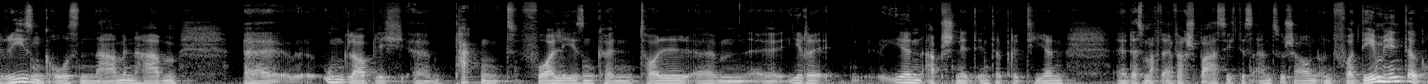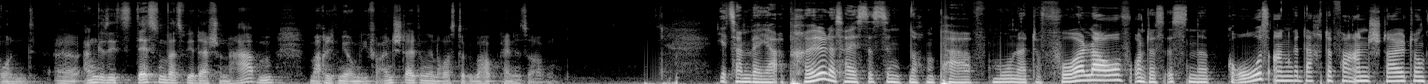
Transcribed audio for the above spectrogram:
riesengroßen Namen haben, äh, unglaublich äh, packend vorlesen können, toll ähm, äh, ihre, ihren Abschnitt interpretieren. Äh, das macht einfach Spaß, sich das anzuschauen. Und vor dem Hintergrund, äh, angesichts dessen, was wir da schon haben, mache ich mir um die Veranstaltung in Rostock überhaupt keine Sorgen. Jetzt haben wir ja April, das heißt, es sind noch ein paar Monate Vorlauf und das ist eine groß angedachte Veranstaltung.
